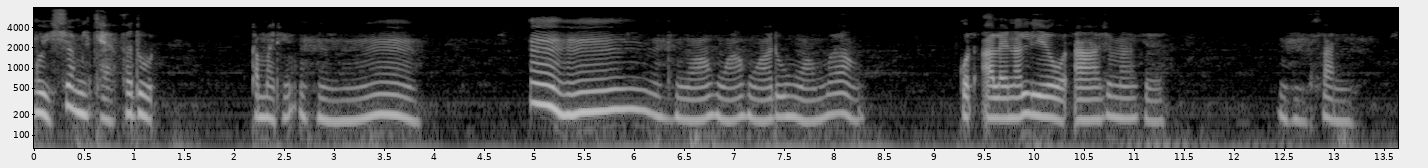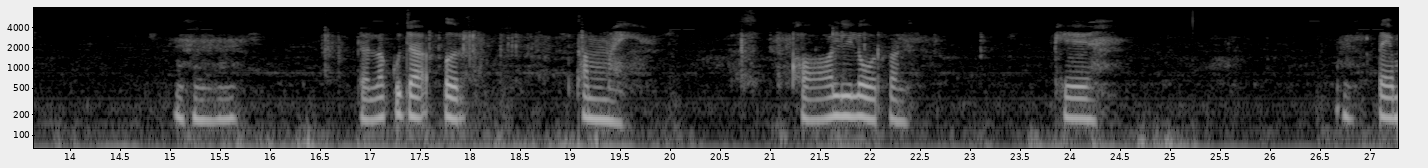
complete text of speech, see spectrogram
อุ้ยเชื่อมีแขนสะดุด ทำไมถึงอือหืออือหือหัวหัวหัวดูหัวบ้าง กดอะไรนะรีโหลด R ใช่ไหมโอเคสั่นเดี๋ยวแล้วกูจะเปิดทำใหม่ ขอรีโหลดก่อน โอเค เต็ม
